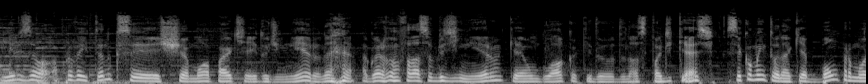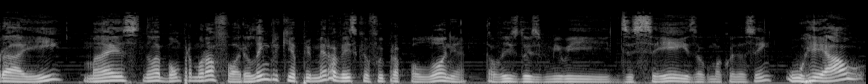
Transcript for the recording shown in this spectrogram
E eles, ó, aproveitando que você chamou a parte aí do dinheiro, né? Agora vamos falar sobre dinheiro, que é um bloco aqui do, do nosso podcast. Você comentou, né, que é bom para morar aí, mas não é bom para morar fora. Eu lembro que a primeira vez que eu fui para Polônia, talvez 2016, alguma coisa assim, o real,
